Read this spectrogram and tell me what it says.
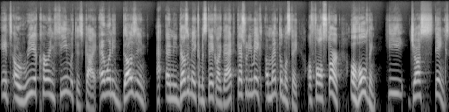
It's a reoccurring theme with this guy. And when he doesn't and he doesn't make a mistake like that, guess what he makes? A mental mistake, a false start, a holding. He just stinks.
